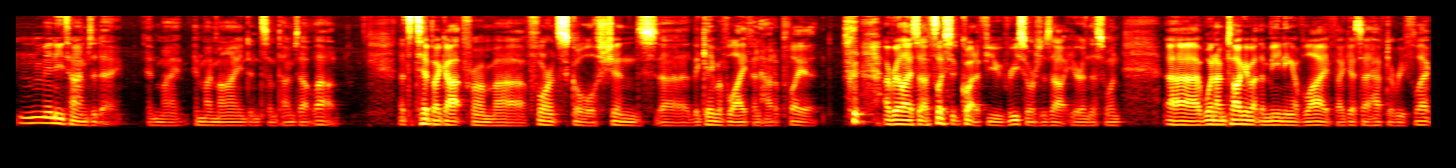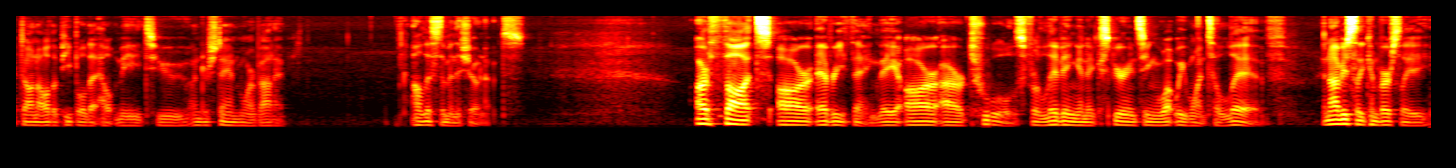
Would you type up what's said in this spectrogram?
many times a day in my in my mind and sometimes out loud. That's a tip I got from uh, Florence Scovel Shinn's uh, The Game of Life and How to Play It. I realize I've listed quite a few resources out here in this one. Uh, when I'm talking about the meaning of life, I guess I have to reflect on all the people that helped me to understand more about it. I'll list them in the show notes. Our thoughts are everything. They are our tools for living and experiencing what we want to live. And obviously, conversely,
